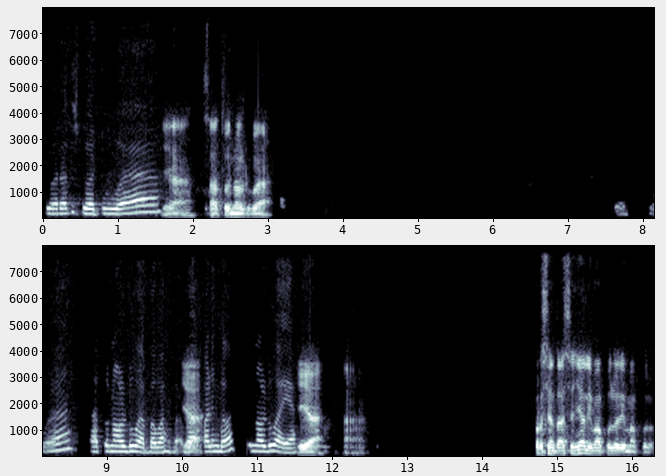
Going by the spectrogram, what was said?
dua ratus dua dua. Ya satu nol dua dua satu nol dua bawah, ya. paling bawah nol dua ya? Iya. Nah. persentasenya lima puluh lima puluh.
